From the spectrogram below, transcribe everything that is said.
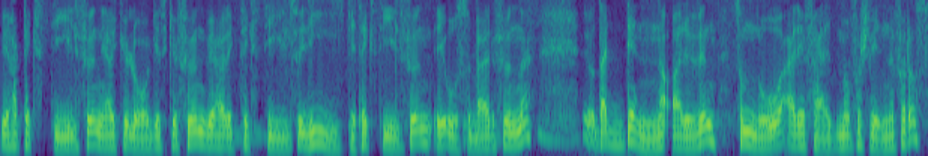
Vi har tekstilfunn i arkeologiske funn, vi har tekstil, rike tekstilfunn i Osebergfunnet. Og Det er denne arven som nå er i ferd med å forsvinne for oss,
